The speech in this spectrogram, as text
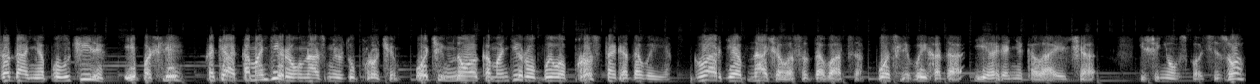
задания получили и пошли Хотя командиры у нас, между прочим, очень много командиров было просто рядовые. Гвардия начала создаваться после выхода Игоря Николаевича Кишиневского СИЗО.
